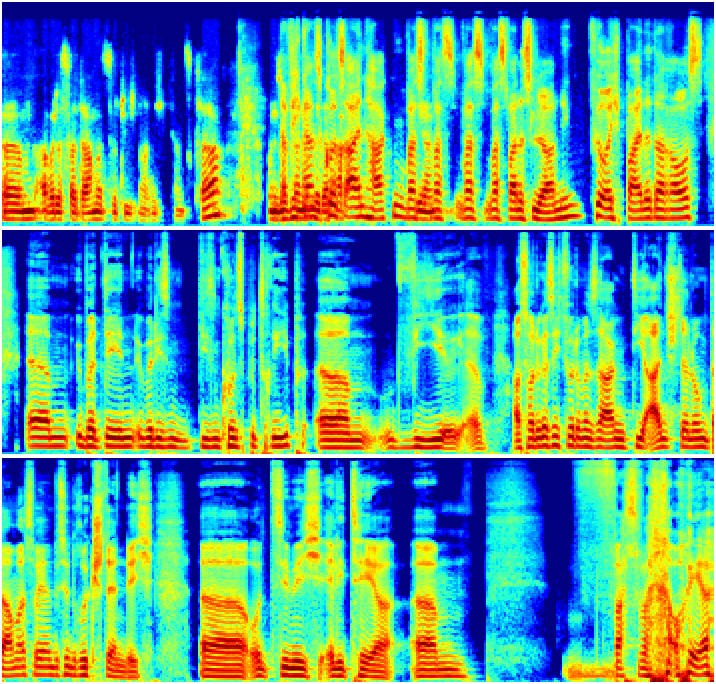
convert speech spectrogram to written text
Ähm, aber das war damals natürlich noch nicht ganz klar. Und Darf ich ganz kurz einhaken? Was, ja. was, was, was war das Learning für euch beide daraus ähm, über den, über diesen, diesen Kunstbetrieb? Ähm, wie äh, aus heutiger Sicht würde man sagen, die Einstellung damals war ja ein bisschen rückständig äh, und ziemlich elitär. Ähm, was war da euer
